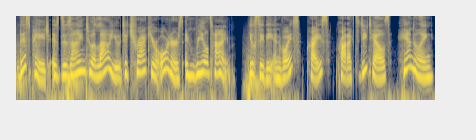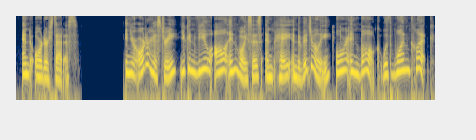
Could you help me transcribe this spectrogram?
This page is designed to allow you to track your orders in real time. You'll see the invoice, price, product details, handling, and order status. In your order history, you can view all invoices and pay individually or in bulk with one click.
